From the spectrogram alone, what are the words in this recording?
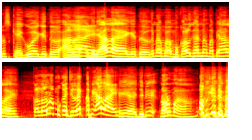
terus kayak gue gitu alay, Alay. jadi alay gitu kenapa Oh. muka lu ganteng tapi alay kalau lu muka jelek tapi alay. iya jadi normal Oh gitu.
